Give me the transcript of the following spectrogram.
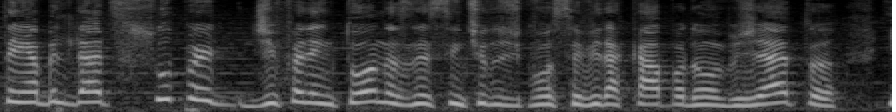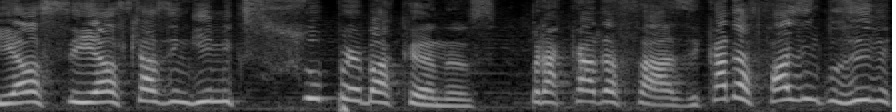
tem habilidades super diferentonas nesse sentido de que você vira a capa de um objeto. E elas, e elas trazem gimmicks super bacanas para cada fase. Cada fase, inclusive,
